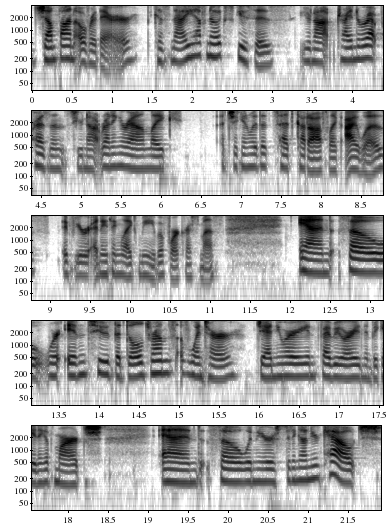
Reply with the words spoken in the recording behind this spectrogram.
jump on over there because now you have no excuses. You're not trying to wrap presents. You're not running around like a chicken with its head cut off like I was, if you're anything like me before Christmas. And so we're into the doldrums of winter, January and February, and the beginning of March. And so when you're sitting on your couch,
